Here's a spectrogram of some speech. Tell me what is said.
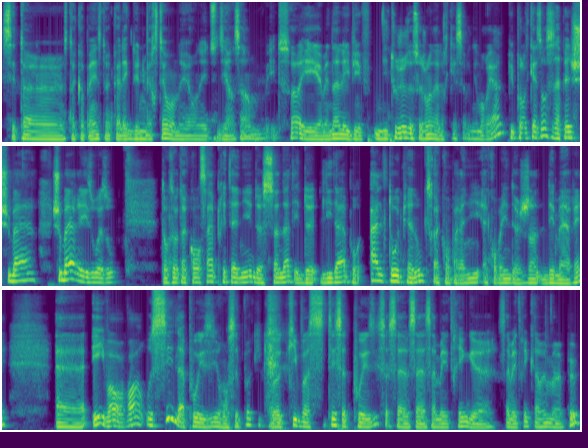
c'est un un copain, c'est un collègue d'université. On a on étudié ensemble et tout ça. Et euh, maintenant, là, il vient, tout juste de se joindre à l'orchestre de Montréal. Puis pour l'occasion, ça s'appelle Schubert Schubert et les oiseaux. Donc, ça va être un concert prétanier de sonates et de leader pour alto et piano qui sera accompagné, accompagné de Jean Desmarais. Euh, et il va y avoir aussi de la poésie. On ne sait pas qui, qui va, qui va citer cette poésie. Ça, ça, ça, ça m'intrigue, euh, ça m'intrigue quand même un peu.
